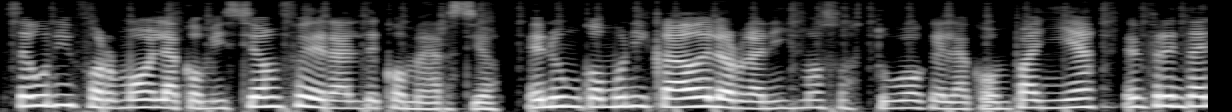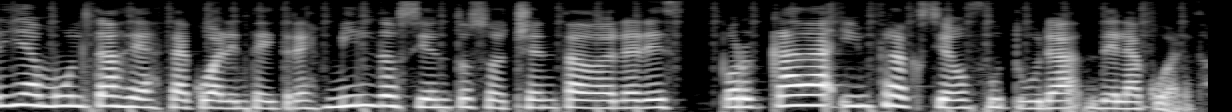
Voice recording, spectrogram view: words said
según informó la Comisión Federal de Comercio. En un comunicado, el organismo sostuvo que la compañía enfrentaría multas de hasta 43.280 dólares por cada infracción futura del acuerdo.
